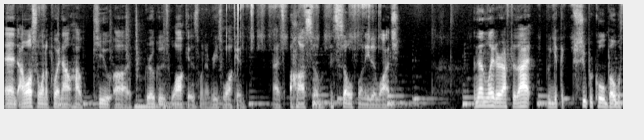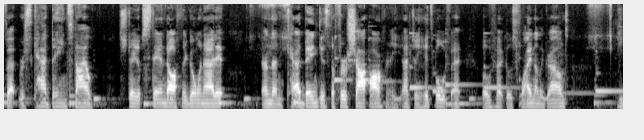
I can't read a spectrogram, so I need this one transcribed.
And I also want to point out how cute uh, Grogu's walk is whenever he's walking. That's awesome. It's so funny to watch. And then later after that, we get the super cool Boba Fett versus Cad Bane style straight up standoff. They're going at it and then Cad Bane gets the first shot off, and he actually hits Boba Fett. Boba Fett goes flying on the ground. He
